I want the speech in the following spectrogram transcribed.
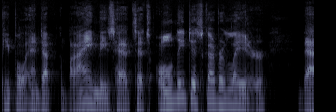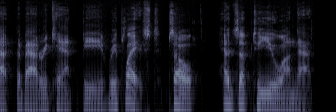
people end up buying these headsets only discover later that the battery can't be replaced. So, heads up to you on that.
